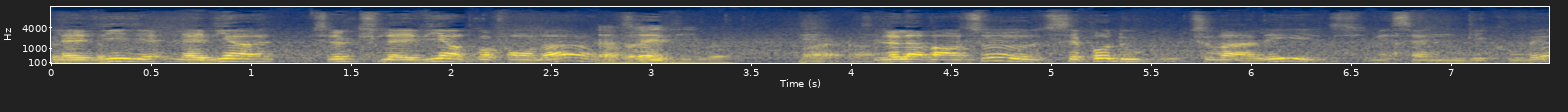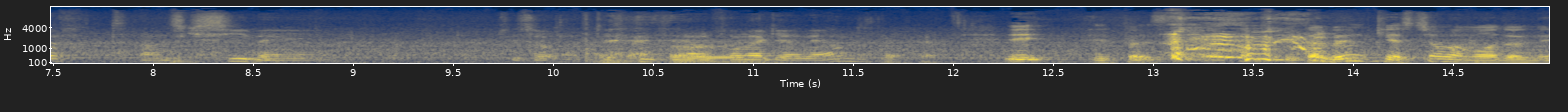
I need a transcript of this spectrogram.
la vie, la vie en- c'est là que tu la vis en profondeur. La vraie vie, oui. Ouais, ouais. C'est là l'aventure, tu sais pas d'où tu vas aller, mais c'est une découverte. Tandis qu'ici, ben, c'est ça. Dans le fond de la caverne. Et et tu avais une question à un moment donné,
